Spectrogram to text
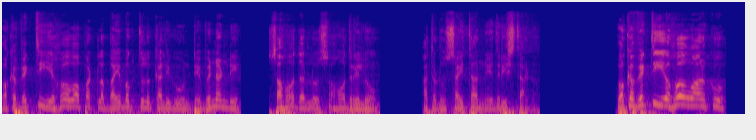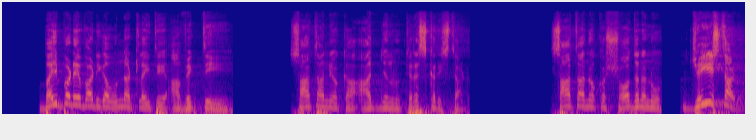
ఒక వ్యక్తి యహోవా పట్ల భయభక్తులు కలిగి ఉంటే వినండి సహోదరులు సహోదరులు అతడు సైతాన్ని ఎదిరిస్తాడు. ఒక వ్యక్తి యహోవాకు భయపడేవాడిగా ఉన్నట్లయితే ఆ వ్యక్తి సాతాన్ యొక్క ఆజ్ఞలను తిరస్కరిస్తాడు. సాతాన్ యొక్క శోధనను జయిస్తాడు.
